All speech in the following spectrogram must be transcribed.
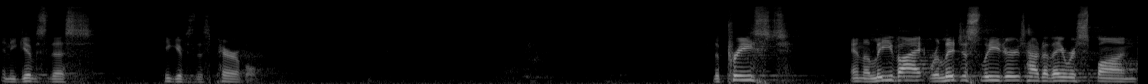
And he gives this, he gives this parable. The priest and the Levite, religious leaders, how do they respond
